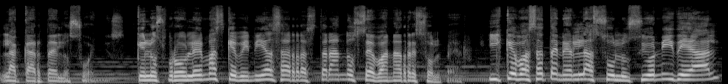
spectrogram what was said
la carta de los sueños. Que los problemas que venías arrastrando se van a resolver. Y que vas a tener la solución ideal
